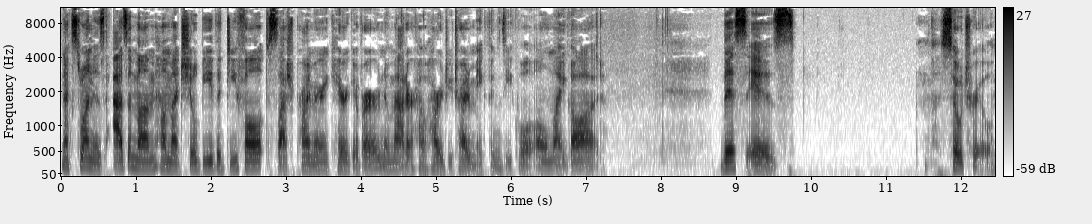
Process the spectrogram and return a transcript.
next one is as a mom how much you'll be the default slash primary caregiver no matter how hard you try to make things equal oh my god this is so true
